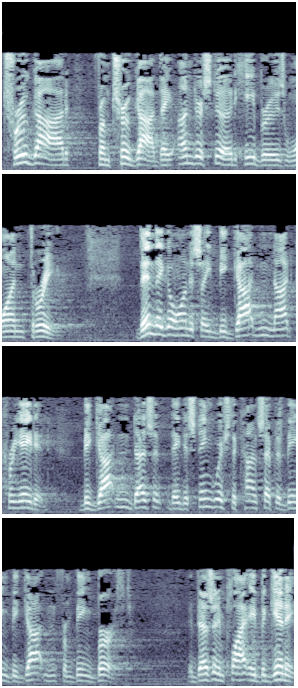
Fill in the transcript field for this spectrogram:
true God from true God. They understood Hebrews 1 3. Then they go on to say, begotten, not created. Begotten doesn't, they distinguish the concept of being begotten from being birthed. It doesn't imply a beginning.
